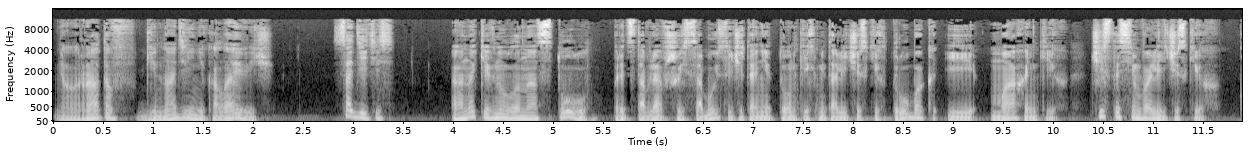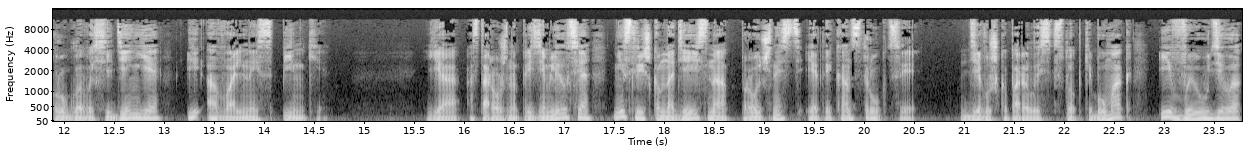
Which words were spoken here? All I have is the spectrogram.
«Ратов Геннадий Николаевич». «Садитесь». Она кивнула на стул, представлявший собой сочетание тонких металлических трубок и махоньких, чисто символических, круглого сиденья и овальной спинки. Я осторожно приземлился, не слишком надеясь на прочность этой конструкции — Девушка порылась в стопке бумаг и выудила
